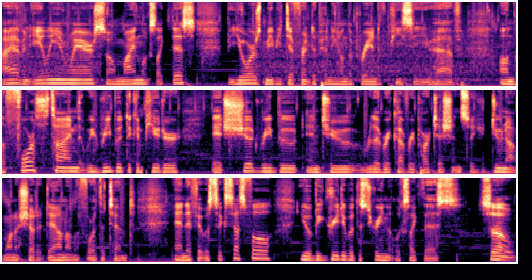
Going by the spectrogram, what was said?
I have an Alienware, so mine looks like this, but yours may be different depending on the brand of PC you have. On the fourth time that we reboot the computer, it should reboot into the recovery partition, so you do not want to shut it down on the fourth attempt. And if it was successful, you'll be greeted with a screen that looks like this. So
